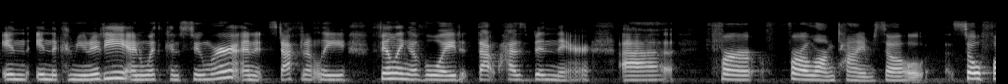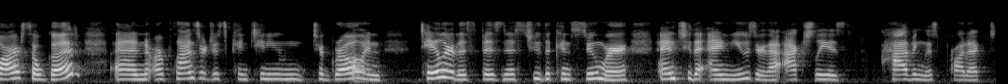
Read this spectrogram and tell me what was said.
in in the community and with consumer and it's definitely filling a void that has been there. Uh, for for a long time. So so far so good, and our plans are just continuing to grow and tailor this business to the consumer and to the end user that actually is having this product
